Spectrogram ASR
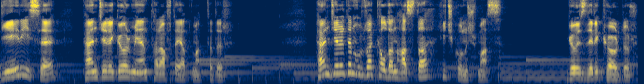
diğeri ise pencere görmeyen tarafta yatmaktadır. Pencereden uzak olan hasta hiç konuşmaz. Gözleri kördür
